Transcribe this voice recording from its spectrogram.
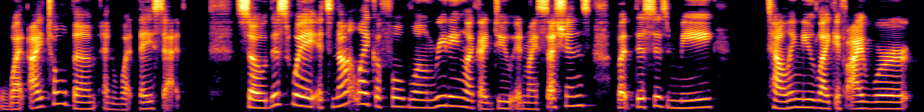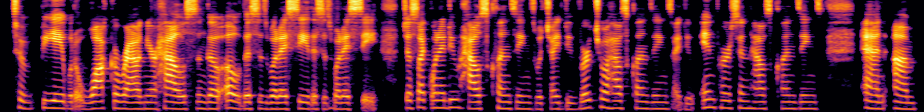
what I told them and what they said. So, this way, it's not like a full blown reading like I do in my sessions, but this is me telling you, like, if I were to be able to walk around your house and go, oh, this is what I see, this is what I see. Just like when I do house cleansings, which I do virtual house cleansings, I do in person house cleansings. And um,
